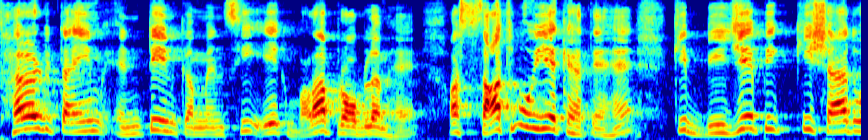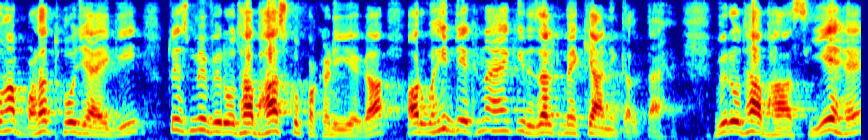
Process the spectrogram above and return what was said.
थर्ड टाइम एंटी इनकमेंसी एक बड़ा प्रॉब्लम है, और साथ में वो ये कहते हैं कि बीजेपी की शायद वहाँ बढ़त हो जाएगी तो इसमें विरोधाभास को पकड़िएगा, और वही देखना है कि रिज़ल्ट में क्या निकलता है। विरोधाभास ये है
